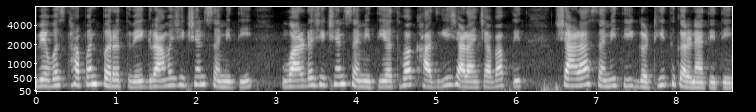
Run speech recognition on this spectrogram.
व्यवस्थापन परत्वे ग्रामशिक्षण समिती वार्ड शिक्षण समिती अथवा खाजगी शाळांच्या बाबतीत शाळा समिती गठीत करण्यात येते.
